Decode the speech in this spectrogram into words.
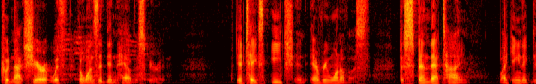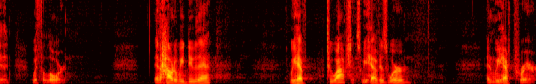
could not share it with the ones that didn't have the Spirit. It takes each and every one of us to spend that time, like Enoch did, with the Lord. And how do we do that? We have two options we have His Word and we have prayer.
